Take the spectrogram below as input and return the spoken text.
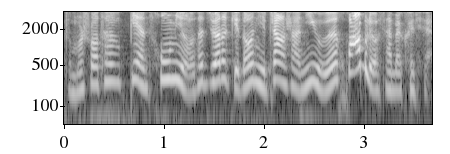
怎么说？他变聪明了，他觉得给到你账上，你有的花不了三百块钱，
